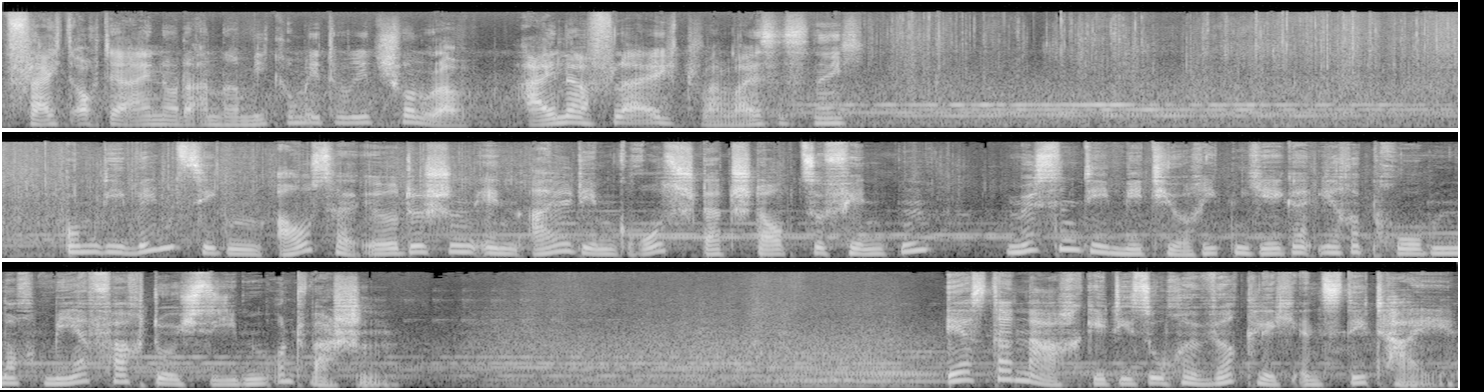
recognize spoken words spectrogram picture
Vielleicht auch der eine oder andere Mikrometeorit schon oder einer vielleicht, man weiß es nicht. Um die winzigen Außerirdischen in all dem Großstadtstaub zu finden, müssen die Meteoritenjäger ihre Proben noch mehrfach durchsieben und waschen. Erst danach geht die Suche wirklich ins Detail.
